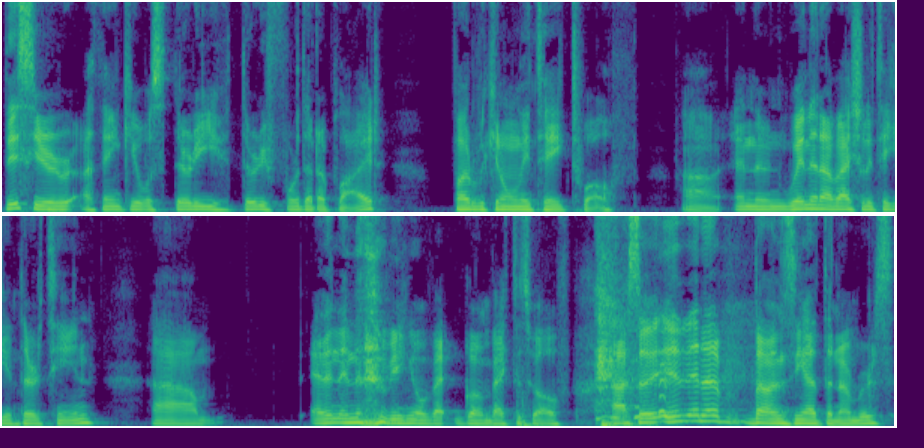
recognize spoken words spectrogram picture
this year, I think it was 30, 34 that applied, but we can only take 12. Uh, and then we ended up actually taking 13. Um, and then ended up being back, going back to 12. Uh, so it ended up balancing out the numbers.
